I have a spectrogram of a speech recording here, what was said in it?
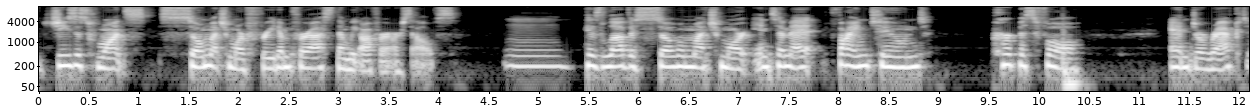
Jesus wants so much more freedom for us than we offer ourselves. Mm. His love is so much more intimate, fine tuned, purposeful, and direct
